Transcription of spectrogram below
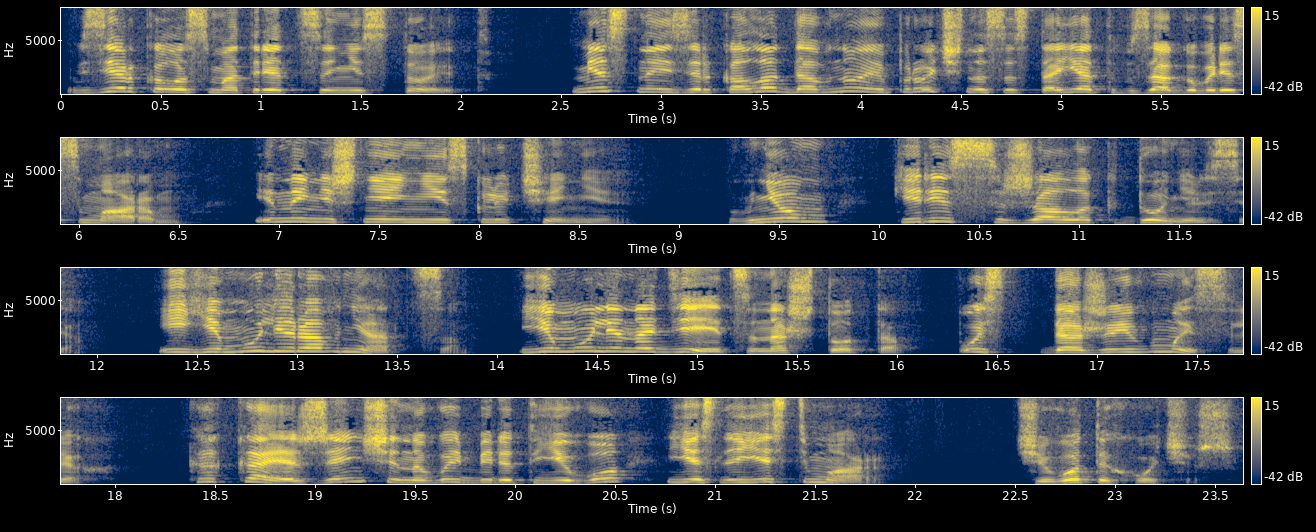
В зеркало смотреться не стоит. Местные зеркала давно и прочно состоят в заговоре с Маром, и нынешнее не исключение. В нем Кирис жалок до нельзя. И ему ли равняться? Ему ли надеяться на что-то? Пусть даже и в мыслях. Какая женщина выберет его, если есть Мар? Чего ты хочешь?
